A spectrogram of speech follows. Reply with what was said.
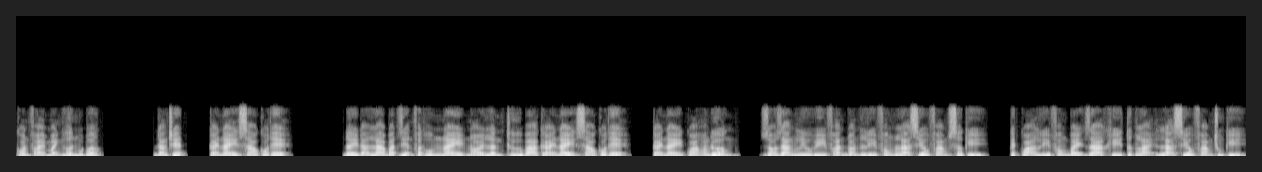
còn phải mạnh hơn một bậc. Đáng chết, cái này sao có thể? Đây đã là bắt diện Phật hôm nay nói lần thứ ba cái này sao có thể, cái này quá hoang đường, rõ ràng Lưu Huy phán đoán Lý Phong là siêu phàm sơ kỳ, kết quả Lý Phong bày ra khí tức lại là siêu phàm trung kỳ.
